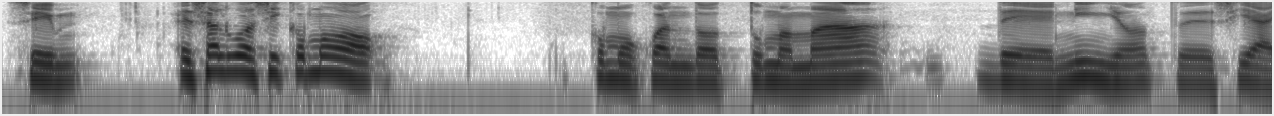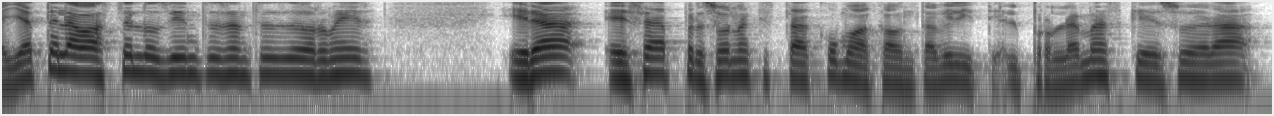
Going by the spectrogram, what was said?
Sí, es algo así como, como cuando tu mamá de niño te decía, ya te lavaste los dientes antes de dormir. Era esa persona que está como accountability. El problema es que eso era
